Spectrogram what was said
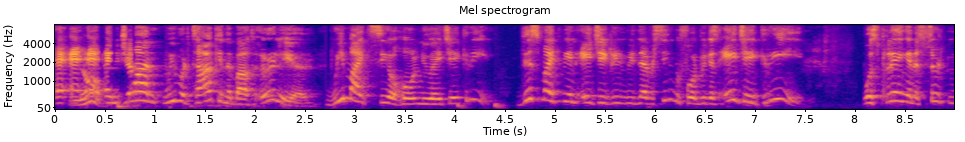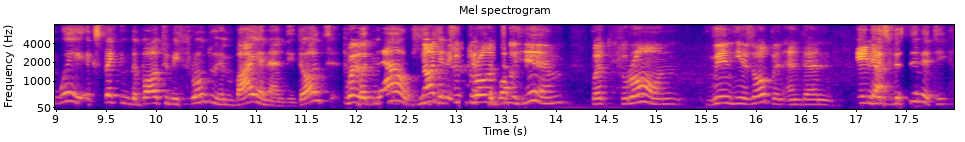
A- a- No. And, John, we were talking about earlier, we might see a whole new AJ Green. This might be an AJ Green we've never seen before because AJ Green was playing in a certain way, expecting the ball to be thrown to him by an Andy Dalton. Well, but now he Not can to thrown to him, but thrown when he is open, and then in yeah, his vicinity.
